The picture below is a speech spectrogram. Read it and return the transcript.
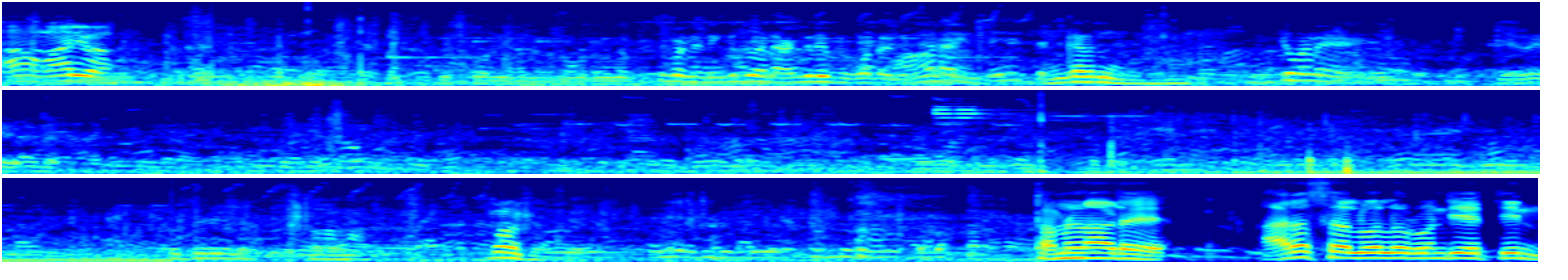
ஆ மாறி வா. தமிழ்நாடு அரசு அலுவலர் ஒன்றியத்தின்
